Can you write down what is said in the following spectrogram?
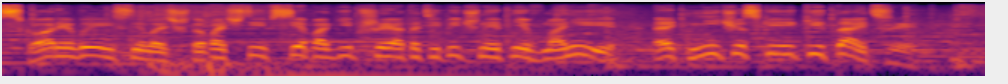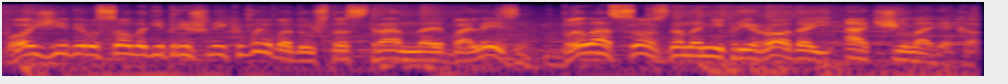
Вскоре выяснилось, что почти все погибшие от атипичной пневмонии – этнические китайцы. Позже вирусологи пришли к выводу, что странная болезнь была создана не природой, а человеком.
